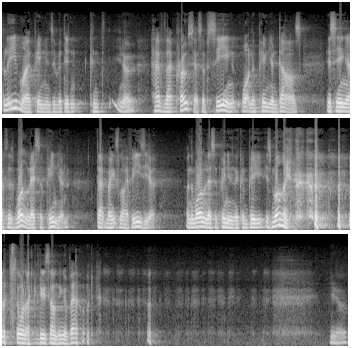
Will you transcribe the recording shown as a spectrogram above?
believe my opinions if I didn't, you know, have that process of seeing what an opinion does, is seeing if there's one less opinion, that makes life easier. And the one less opinion there can be is mine. That's the one I can do something about. you know.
